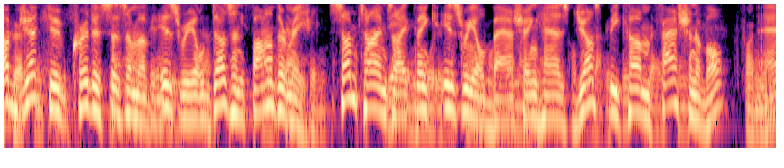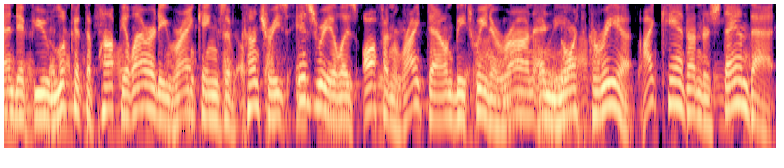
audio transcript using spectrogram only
Objective criticism of Israel doesn't bother me. Sometimes I think Israel bashing has just become fashionable, and if you look at the popularity rankings of countries, Israel is often right down between Iran and North Korea. I can't understand that.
